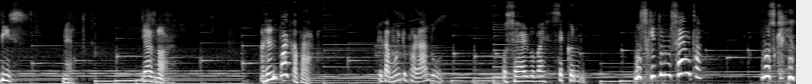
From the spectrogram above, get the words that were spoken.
bisnetos e as noras. A gente não pode ficar parado. Fica muito parado, o cérebro vai secando. Mosquito não senta. Mosquito.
